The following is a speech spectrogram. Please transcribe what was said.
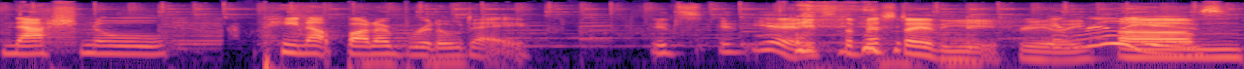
National Peanut Butter Brittle Day. It's it, yeah, it's the best day of the year, really. Um, really is.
